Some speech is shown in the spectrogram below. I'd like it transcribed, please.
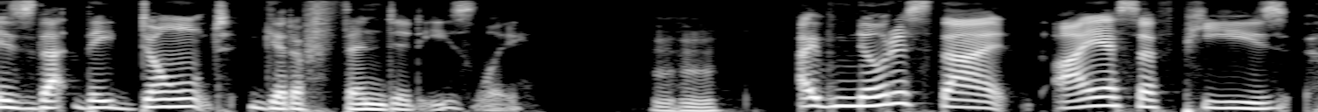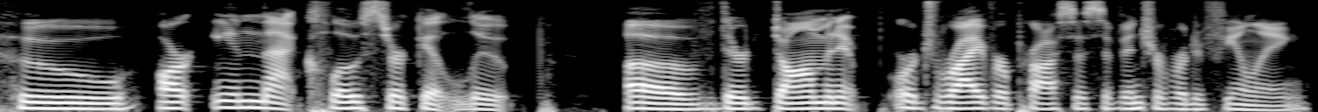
is that they don't get offended easily. Mm-hmm. I've noticed that ISFPs who are in that closed circuit loop of their dominant or driver process of introverted feeling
